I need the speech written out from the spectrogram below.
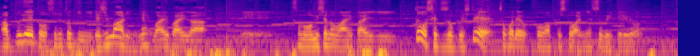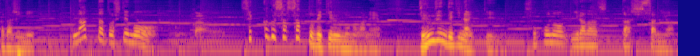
アップデートをするときにレジ周りにね、Wi-Fi が、えーそのお店の Wi-Fi と接続して、そこでこう App Store にね、すぐ行けるような形になったとしても、なんか、せっかくさっさっとできるものがね、全然できないっていう、そこの苛立たしさにはね、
